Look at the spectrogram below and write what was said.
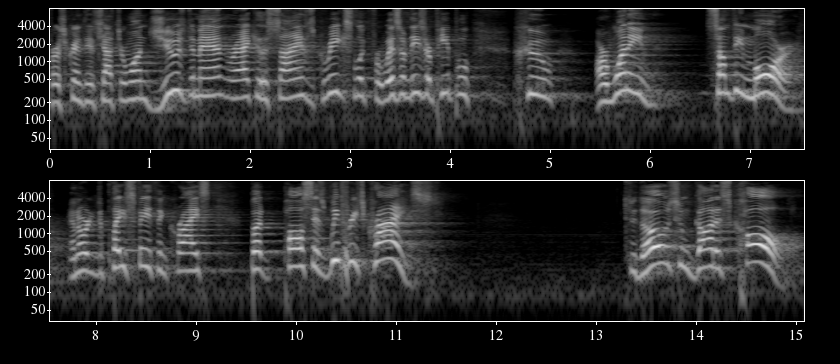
1 Corinthians chapter 1, Jews demand miraculous signs, Greeks look for wisdom. These are people who are wanting something more in order to place faith in Christ. But Paul says, We preach Christ to those whom God has called.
